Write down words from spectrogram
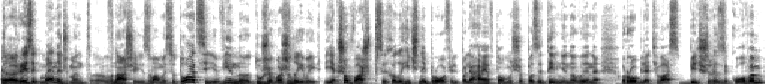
Ризик менеджмент в нашій з вами ситуації він дуже важливий. І якщо ваш психологічний профіль полягає в тому, що позитивні новини роблять вас більш ризиковим.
